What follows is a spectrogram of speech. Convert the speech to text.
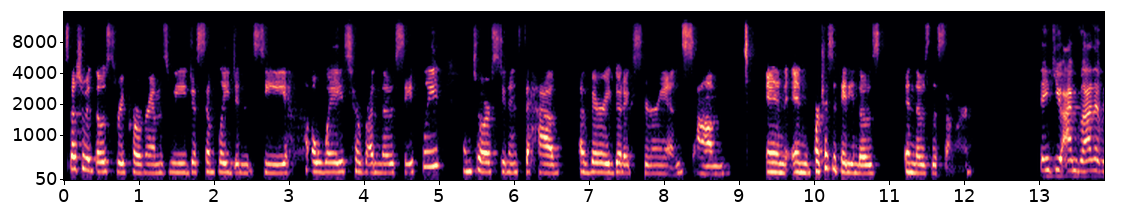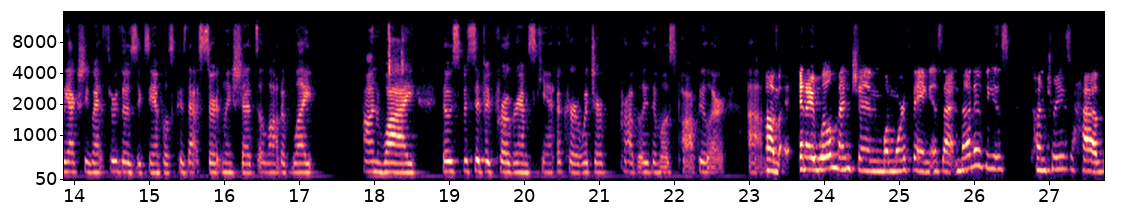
especially with those three programs, we just simply didn't see a way to run those safely and to our students to have a very good experience um, in, in participating those in those this summer. Thank you. I'm glad that we actually went through those examples because that certainly sheds a lot of light on why those specific programs can't occur, which are probably the most popular. Um, um, and I will mention one more thing is that none of these countries have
